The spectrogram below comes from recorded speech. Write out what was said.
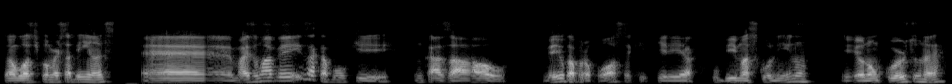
Então eu gosto de conversar bem antes. É, mais uma vez, acabou que um casal veio com a proposta que queria o bi masculino, e eu não curto, né?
